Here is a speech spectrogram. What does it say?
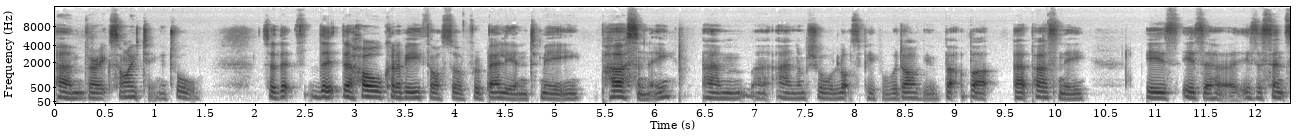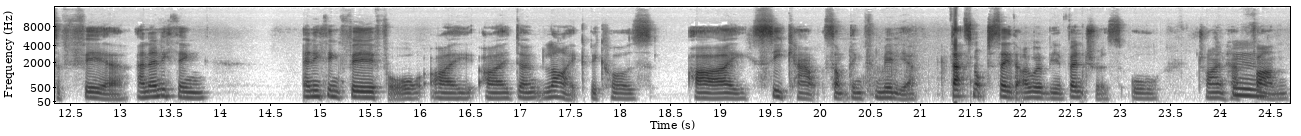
um, very exciting at all. So that the the whole kind of ethos of rebellion to me personally, um, and I'm sure lots of people would argue, but but uh, personally, is is a is a sense of fear, and anything anything fearful I I don't like because I seek out something familiar. That's not to say that I won't be adventurous or try and have fun,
